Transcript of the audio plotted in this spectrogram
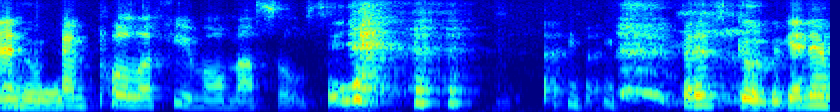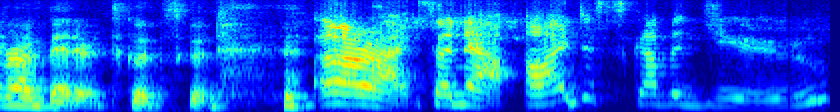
and, and pull a few more muscles. Yeah. but it's good. We get everyone better. It's good. It's good. All right. So now I discovered you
